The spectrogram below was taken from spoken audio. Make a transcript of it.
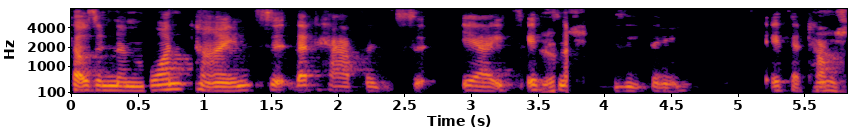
thousand and one times that happens. Yeah, it's, it's yes. not an easy thing. It's a tough yes.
